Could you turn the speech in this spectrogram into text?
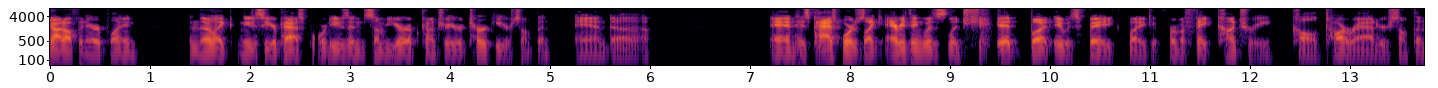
got off an airplane, and they're like, "Need to see your passport." He was in some Europe country or Turkey or something, and uh, and his passport is like everything was legit, but it was fake, like from a fake country called Taured or something.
